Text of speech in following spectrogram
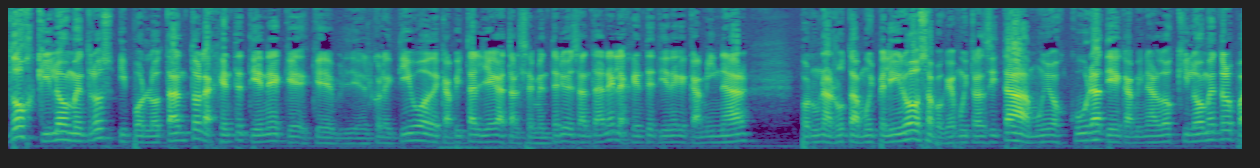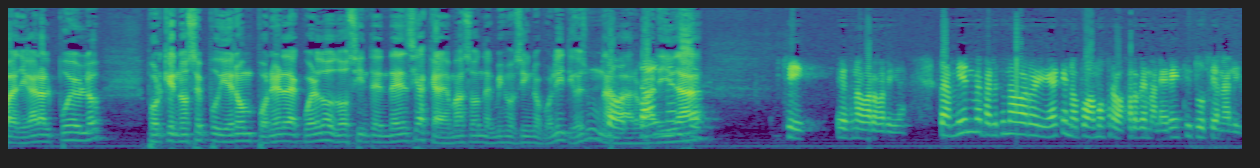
dos kilómetros y por lo tanto la gente tiene que, que el colectivo de capital llega hasta el cementerio de Santa Ana y la gente tiene que caminar por una ruta muy peligrosa, porque es muy transitada, muy oscura, tiene que caminar dos kilómetros para llegar al pueblo, porque no se pudieron poner de acuerdo dos intendencias que además son del mismo signo político. Es una barbaridad. Sí, es una barbaridad. También me parece una barbaridad que no podamos trabajar de manera institucional,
